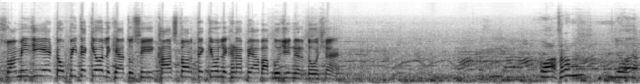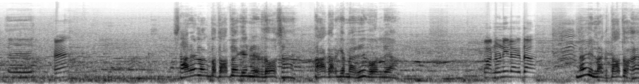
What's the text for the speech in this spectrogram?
ਸਵਾਮੀ ਜੀ ਇਹ ਟੋਪੀ ਤੇ ਕਿਉਂ ਲਿਖਿਆ ਤੁਸੀਂ ਖਾਸ ਤੌਰ ਤੇ ਕਿਉਂ ਲਿਖਣਾ ਪਿਆ ਬਾਪੂ ਜੀ ਨਿਰਦੋਸ਼ ਹੈ वो आश्रम जो है ए, ਹੈ सारे लोग बताते हैं कि निर्दोष हैं ता करके मैं भी बोल लिया ਤੁਹਾਨੂੰ ਨਹੀਂ ਲੱਗਦਾ नहीं लगता तो है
